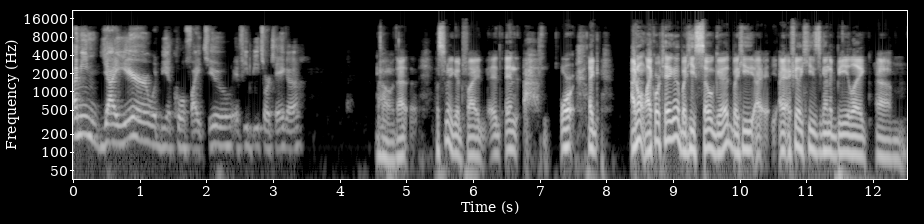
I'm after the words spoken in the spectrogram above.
I mean, Yair would be a cool fight too if he beats Ortega. Oh, that that's gonna be a good fight. And, and or like I don't like Ortega, but he's so good. But he, I, I feel like he's gonna be like, um,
